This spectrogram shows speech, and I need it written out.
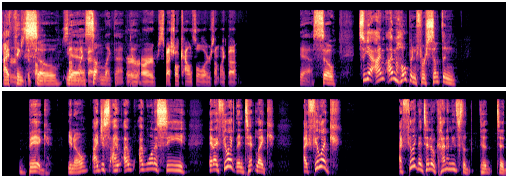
I think so. something Yeah, like that. something like that. or yeah. or special counsel or something like that. Yeah. So so yeah, I'm I'm hoping for something big, you know? I just I I, I want to see and I feel like Nintendo like I feel like I feel like Nintendo kind of needs to, to to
